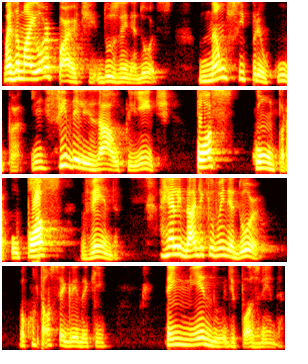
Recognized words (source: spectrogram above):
Mas a maior parte dos vendedores não se preocupa em fidelizar o cliente pós-compra ou pós-venda. A realidade é que o vendedor, vou contar um segredo aqui, tem medo de pós-venda.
